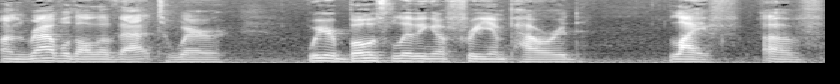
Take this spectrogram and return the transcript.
unraveled all of that to where we are both living a free, empowered life of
